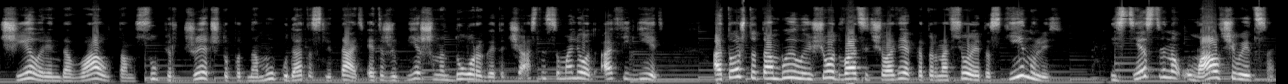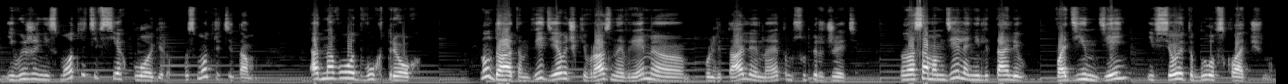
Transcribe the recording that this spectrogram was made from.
Чел арендовал там суперджет, чтобы одному куда-то слетать. Это же бешено дорого, это частный самолет, офигеть. А то, что там было еще 20 человек, которые на все это скинулись, естественно, умалчивается. И вы же не смотрите всех блогеров, вы смотрите там одного, двух, трех. Ну да, там две девочки в разное время полетали на этом суперджете. Но на самом деле они летали в один день, и все это было в складчину.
